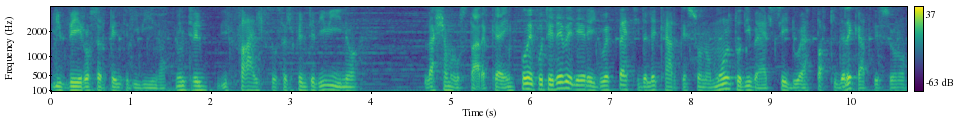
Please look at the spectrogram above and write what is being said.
il vero serpente divino, mentre il, il falso serpente divino lasciamolo stare, ok? Come potete vedere i due effetti delle carte sono molto diversi, i due attacchi delle carte sono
